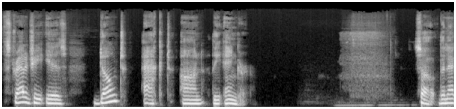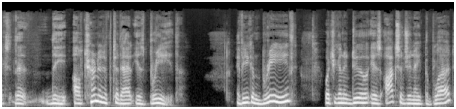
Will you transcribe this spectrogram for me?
strategy is don't act on the anger. So the next the the alternative to that is breathe. If you can breathe, what you're going to do is oxygenate the blood,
